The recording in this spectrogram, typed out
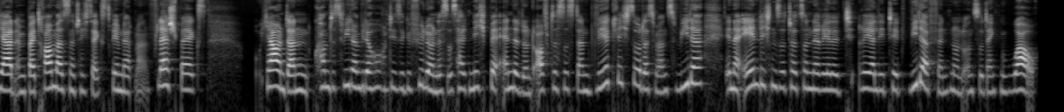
ja, bei Trauma ist es natürlich sehr extrem, da hat man Flashbacks, ja, und dann kommt es wieder und wieder hoch und diese Gefühle und es ist halt nicht beendet. Und oft ist es dann wirklich so, dass wir uns wieder in einer ähnlichen Situation der Realität wiederfinden und uns so denken, wow,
